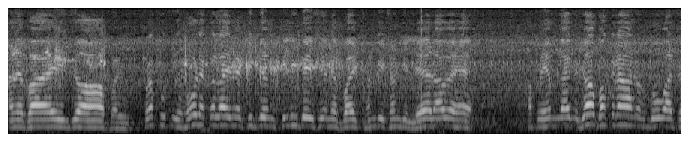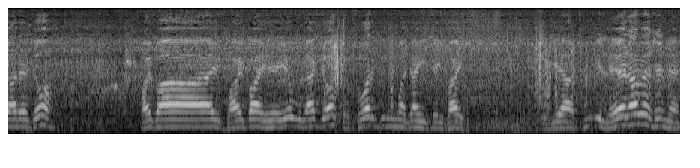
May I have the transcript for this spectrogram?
અને ભાઈ, જો આ ભાઈ, પ્રકૃતિ હોડે કલાઈ મેં કીધું, એમ ખીલી ગઈ છે ને ભાઈ, ઠંડી ઠંડી લહેર આવે છે. આપણે એમ લાગે, જો બકરા અને ગોવા ચારે જો. ભાઈ ભાઈ ભાઈ ભાઈ, એ એવું લાગે કે સ્વર્ગમાં જાય છે ભાઈ. જે આ ઠંડી લહેર આવે છે ને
